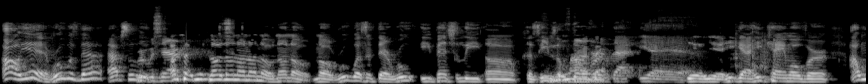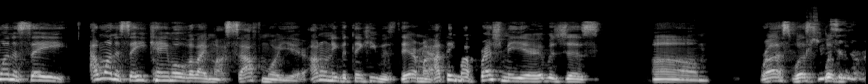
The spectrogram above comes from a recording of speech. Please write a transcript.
Oh yeah, Root was there. Absolutely. Root was there. No, no, no, no, no, no, no, no. Root wasn't there. Root eventually, um, because he, he, was moved a over that. Yeah, yeah, yeah, yeah. He got he came over. I want to say I want to say he came over like my sophomore year. I don't even think he was there. My yeah. I think my freshman year it was just um Russ was he was, was in the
